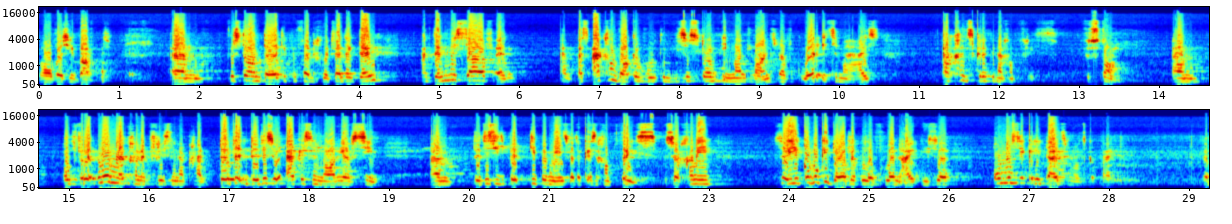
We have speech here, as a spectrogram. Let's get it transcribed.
behalwe as jy bad. Ehm um, verstaan daai tipe van goed want ek dink ek dink myself in um, as ek gaan wakker word en hier staan iemand langs my of ek hoor iets in my huis, ek gaan skrik en ek gaan vries. Verstaan? Ehm um, of vir 'n oomblik gaan ek vries en ek gaan dit dit is hoe ek 'n scenario sien. Ehm um, dit is die tipe, tipe mens wat ek is, ek gaan vries. So ek gaan nie So jy kom ook nie dadelik op jou foon uit nie. So om 'n sekuriteitsmaatskappy te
